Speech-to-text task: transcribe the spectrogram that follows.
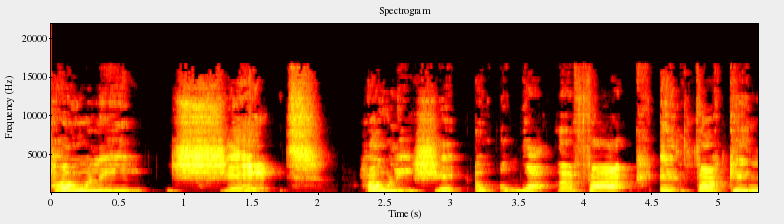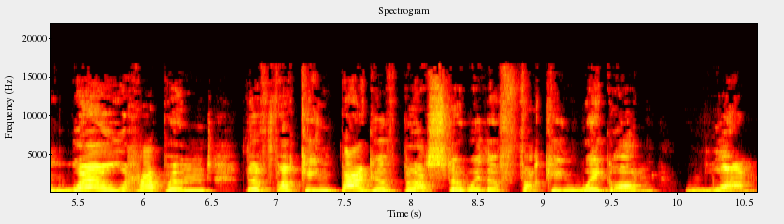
holy shit! Holy shit, oh, what the fuck? It fucking well happened! The fucking bag of bluster with a fucking wig on won.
